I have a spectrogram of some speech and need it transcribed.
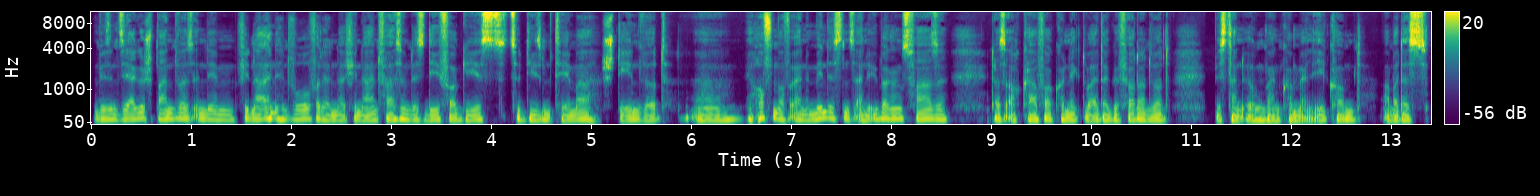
Und wir sind sehr gespannt, was in dem finalen Entwurf oder in der finalen Fassung des DVGs zu diesem Thema stehen wird. Äh, wir hoffen auf eine mindestens eine Übergangsphase, dass auch KV Connect weiter gefördert wird, bis dann irgendwann ComLE kommt. Aber das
